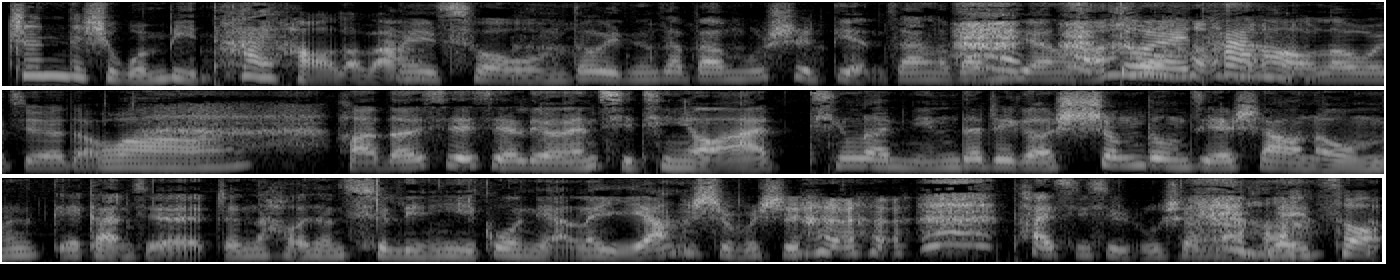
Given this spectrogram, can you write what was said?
真的是文笔太好了吧？没错，我们都已经在办公室点赞了半天了。对，太好了，我觉得哇。好的，谢谢刘元奇听友啊！听了您的这个生动介绍呢，我们也感觉真的好像去临沂过年了一样，是不是？太栩栩如生了。没错，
